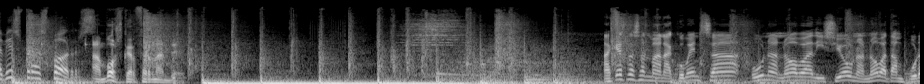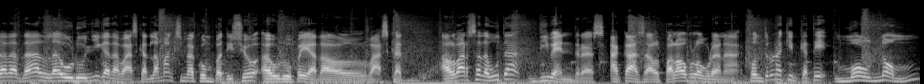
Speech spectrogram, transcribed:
Vespre Esports. Amb Òscar Fernández. Aquesta setmana comença una nova edició, una nova temporada de l'Eurolliga de bàsquet, la màxima competició europea del bàsquet. El Barça debuta divendres a casa, al Palau Blaugrana, contra un equip que té molt nom,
